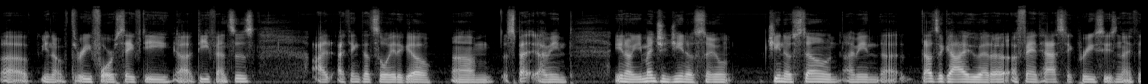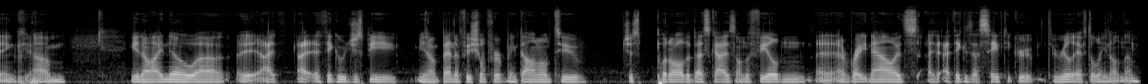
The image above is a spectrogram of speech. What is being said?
uh, you know three four safety uh, defenses. I, I think that's the way to go. Um, I mean, you know, you mentioned Geno Stone. Geno Stone. I mean, uh, that's a guy who had a, a fantastic preseason. I think. Mm-hmm. Um, you know, I know uh, I I think it would just be you know beneficial for Macdonald to just put all the best guys on the field, and, and right now it's I, I, think it's a safety group. They really have to lean on them.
